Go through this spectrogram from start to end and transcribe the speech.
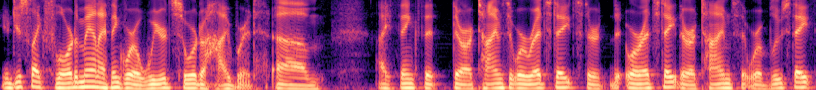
You know, just like Florida, man, I think we're a weird sort of hybrid. Um, I think that there are times that we're red states, there or red state. There are times that we're a blue state.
